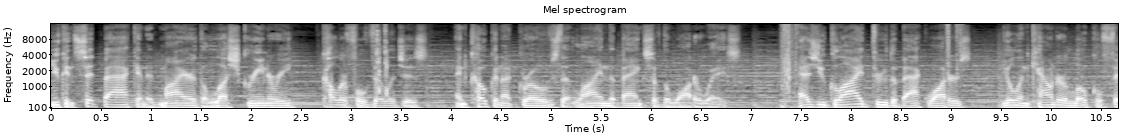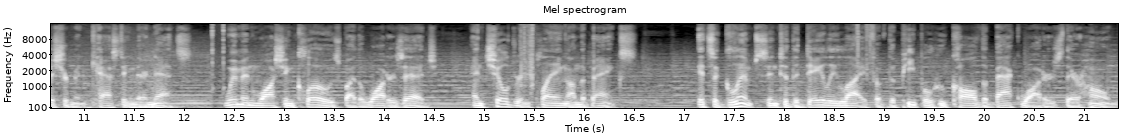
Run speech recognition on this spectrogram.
You can sit back and admire the lush greenery, colorful villages, and coconut groves that line the banks of the waterways. As you glide through the backwaters, you'll encounter local fishermen casting their nets, women washing clothes by the water's edge, and children playing on the banks. It's a glimpse into the daily life of the people who call the backwaters their home.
